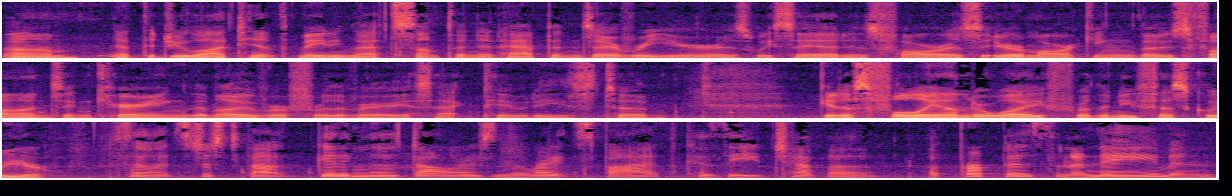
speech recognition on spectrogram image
um, at the July 10th meeting. That's something that happens every year, as we said, as far as earmarking those funds and carrying them over for the various activities to get us fully underway for the new fiscal year. So it's just about getting those dollars in the right spot because they each have a, a purpose and a name, and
